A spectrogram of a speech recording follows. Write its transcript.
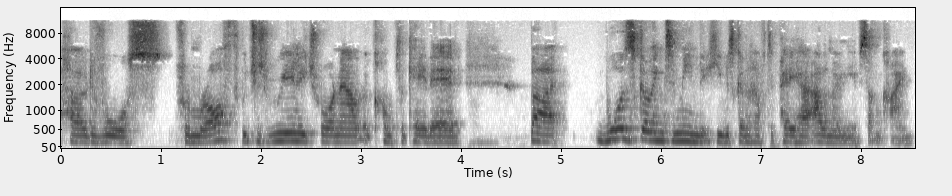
her divorce from Roth, which was really drawn out and complicated, but was going to mean that he was going to have to pay her alimony of some kind,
